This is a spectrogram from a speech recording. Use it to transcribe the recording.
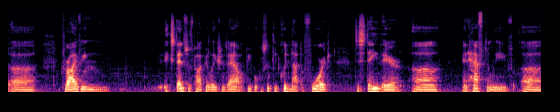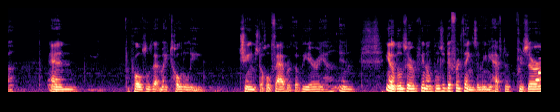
uh, driving extensive populations out, people who simply could not afford to stay there uh, and have to leave, uh, and proposals that might totally change the whole fabric of the area. And you know, those are you know those are different things. I mean, you have to preserve,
